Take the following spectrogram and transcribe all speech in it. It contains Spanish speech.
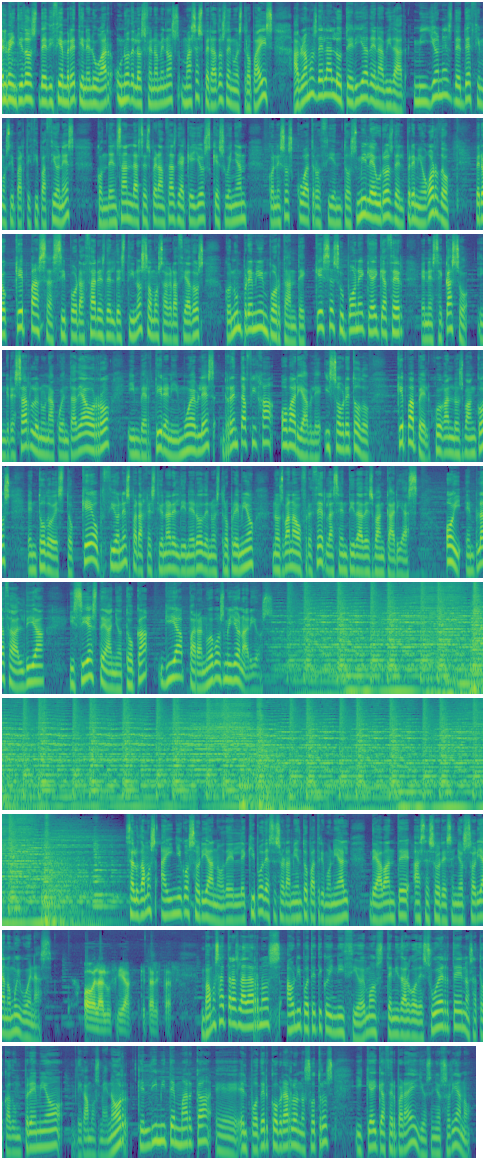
El 22 de diciembre tiene lugar uno de los fenómenos más esperados de nuestro país. Hablamos de la Lotería de Navidad. Millones de décimos y participaciones condensan las esperanzas de aquellos que sueñan con esos 400.000 euros del premio gordo. Pero, ¿qué pasa si por azares del destino somos agraciados con un premio importante? ¿Qué se supone que hay que hacer en ese caso? Ingresarlo en una cuenta de ahorro, invertir en inmuebles, renta fija o variable y, sobre todo, ¿Qué papel juegan los bancos en todo esto? ¿Qué opciones para gestionar el dinero de nuestro premio nos van a ofrecer las entidades bancarias? Hoy en Plaza al Día y si este año toca, guía para nuevos millonarios. Saludamos a Íñigo Soriano, del equipo de asesoramiento patrimonial de Avante Asesores. Señor Soriano, muy buenas. Hola Lucía, ¿qué tal estás? Vamos a trasladarnos a un hipotético inicio. Hemos tenido algo de suerte, nos ha tocado un premio, digamos, menor. ¿Qué límite marca eh, el poder cobrarlo nosotros y qué hay que hacer para ello, señor Soriano?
